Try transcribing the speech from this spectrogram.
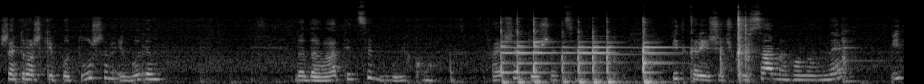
Ще трошки потушимо і будемо додавати цибульку. Хай ще тушиться. Під кришечкою. Саме головне під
